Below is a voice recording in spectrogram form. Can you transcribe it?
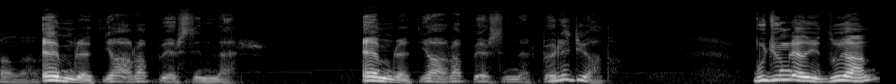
Allah. Emret ya Rab versinler. Emret ya Rab versinler. Böyle diyor adam. Bu cümleyi duyan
